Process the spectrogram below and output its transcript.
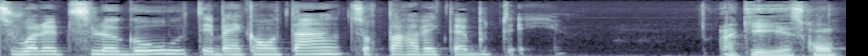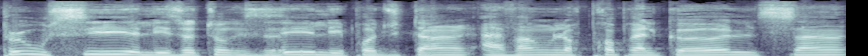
Tu vois le petit logo, tu es bien content, tu repars avec ta bouteille. OK. Est-ce qu'on peut aussi les autoriser, les producteurs, à vendre leur propre alcool sans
